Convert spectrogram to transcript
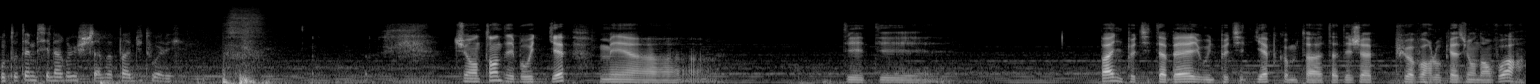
Mon totem c'est la ruche, ça va pas du tout aller. Tu entends des bruits de guêpes, mais euh, des, des pas une petite abeille ou une petite guêpe comme t'as as déjà pu avoir l'occasion d'en voir.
